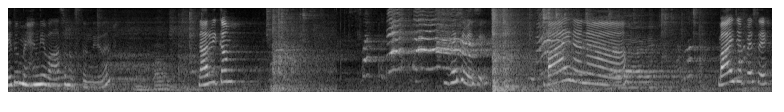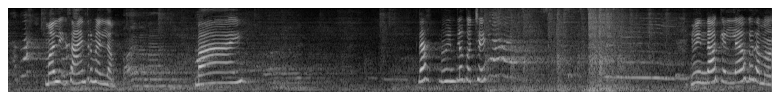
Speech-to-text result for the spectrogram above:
ఏదో మెహందీ వాసన వస్తుంది కదా? నార్వికమ్ వేసి వేసి. బాయ్ నాన్న. బాయ్ చెప్పేసే. మళ్ళీ సాయంత్రం వెళ్దాం. బాయ్. దా నువ్వు ఇంట్లోకి వచ్చే. నువ్వు ఇందాక వెళ్ళావు కదమ్మా.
